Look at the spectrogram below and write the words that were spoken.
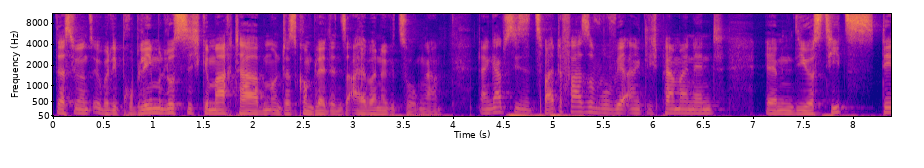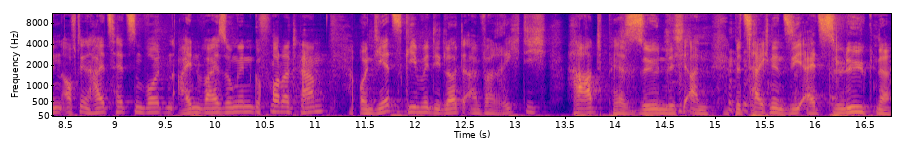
dass wir uns über die Probleme lustig gemacht haben und das komplett ins Alberne gezogen haben. Dann gab es diese zweite Phase, wo wir eigentlich permanent ähm, die Justiz den auf den Hals hetzen wollten, Einweisungen gefordert haben. Und jetzt gehen wir die Leute einfach richtig hart persönlich an, bezeichnen sie als Lügner.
